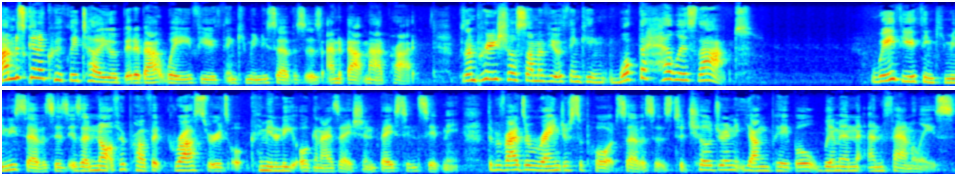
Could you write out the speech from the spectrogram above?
I'm just going to quickly tell you a bit about Weave Youth and Community Services and about Mad Pride, because I'm pretty sure some of you are thinking, what the hell is that? Weave Youth and Community Services is a not for profit grassroots community organisation based in Sydney that provides a range of support services to children, young people, women, and families.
